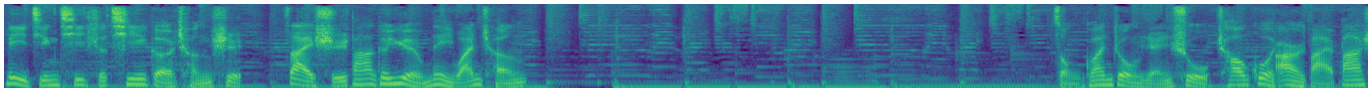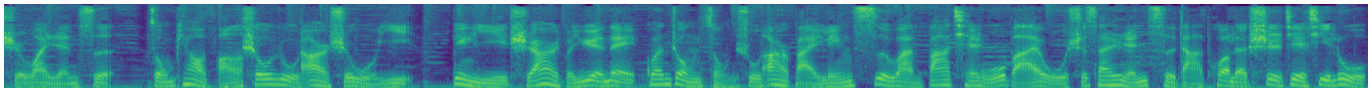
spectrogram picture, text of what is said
历经七十七个城市，在十八个月内完成，总观众人数超过二百八十万人次。总票房收入二十五亿，并以十二个月内观众总数二百零四万八千五百五十三人次打破了世界纪录。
